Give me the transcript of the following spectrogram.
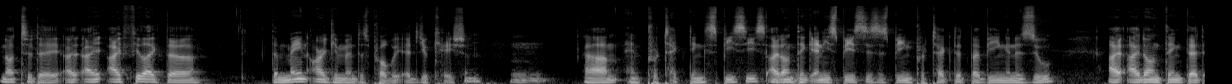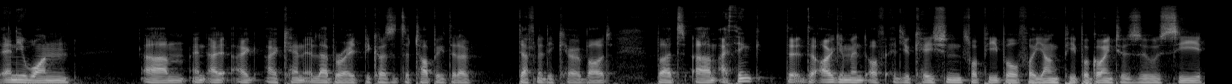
not today. I, I, I feel like the the main argument is probably education Mm. Um, and protecting species. I don't think any species is being protected by being in a zoo. I, I don't think that anyone, um, and I, I, I can elaborate because it's a topic that I definitely care about. But um, I think the, the argument of education for people, for young people going to zoos, see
